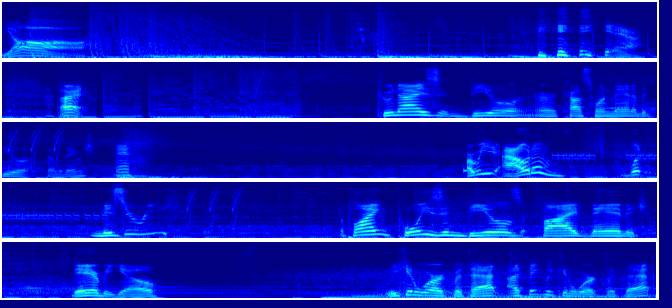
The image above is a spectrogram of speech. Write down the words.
Yaw. yeah. All right. Kunai's deal, or cost one mana, but deal double damage. Eh. Are we out of what misery? Applying poison deals five damage. There we go. We can work with that. I think we can work with that.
